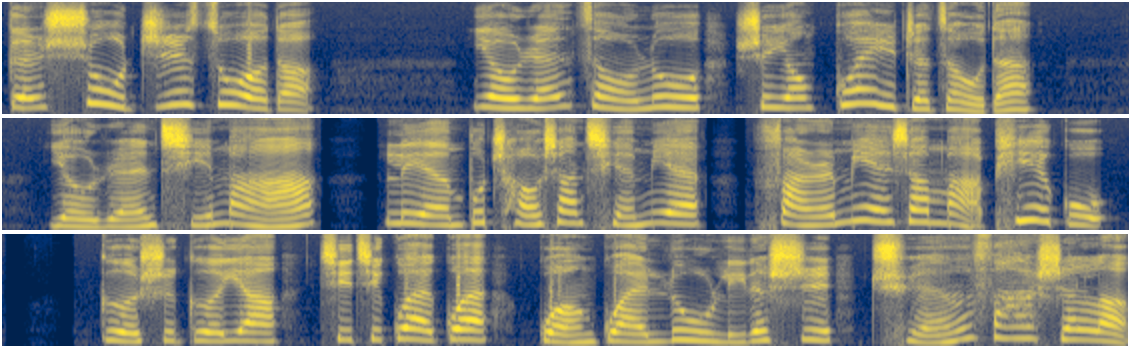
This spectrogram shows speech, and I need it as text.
跟树枝做的。有人走路是用跪着走的。有人骑马，脸不朝向前面，反而面向马屁股。各式各样、奇奇怪怪、光怪陆离的事全发生了。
